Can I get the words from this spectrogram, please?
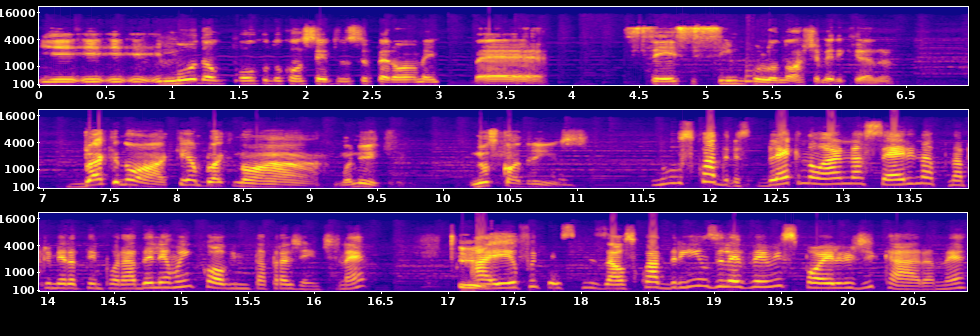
e, e- e- muda um pouco do conceito do super-homem é, ser esse símbolo norte-americano. Black Noir, quem é Black Noir, Monique? Nos quadrinhos. Nos quadrinhos. Black Noir na série, na, na primeira temporada, ele é uma incógnita pra gente, né? Isso. Aí eu fui pesquisar os quadrinhos e levei um spoiler de cara, né?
